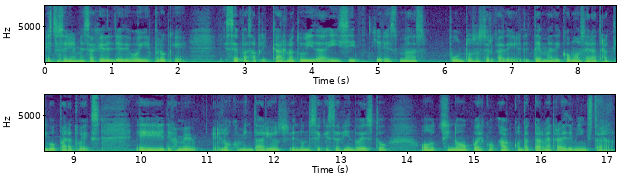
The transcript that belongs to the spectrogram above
Este sería el mensaje del día de hoy. Espero que sepas aplicarlo a tu vida y si quieres más puntos acerca del tema de cómo ser atractivo para tu ex, eh, déjame los comentarios en donde sé que estás viendo esto o si no puedes contactarme a través de mi Instagram,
